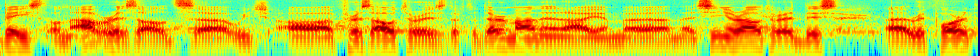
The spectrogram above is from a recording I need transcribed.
based on our results, uh, which our first author is Dr. Derman and I am um, a senior author at this uh, report,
